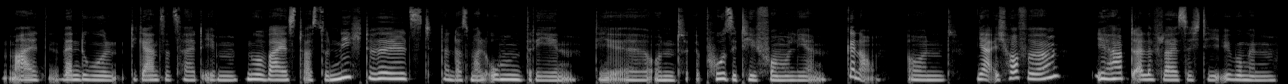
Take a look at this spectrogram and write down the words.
mal, wenn du die ganze Zeit eben nur weißt, was du nicht willst, dann das mal umdrehen die, äh, und positiv formulieren. Genau. Und ja, ich hoffe, Ihr habt alle fleißig die Übungen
